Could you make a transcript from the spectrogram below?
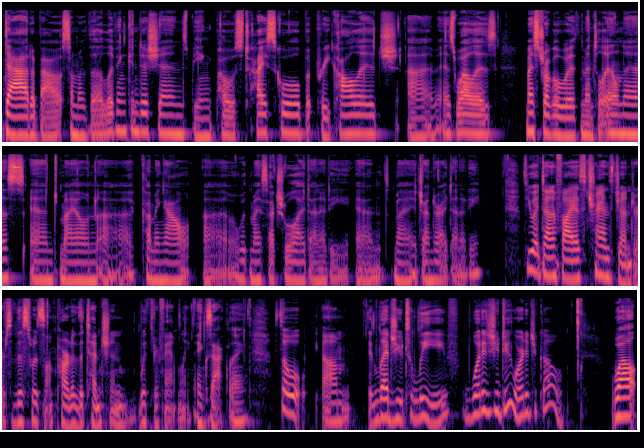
dad about some of the living conditions, being post high school but pre college, um, as well as my struggle with mental illness and my own uh, coming out uh, with my sexual identity and my gender identity. So you identify as transgender. So this was part of the tension with your family. Exactly. So um, it led you to leave. What did you do? Where did you go? Well,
